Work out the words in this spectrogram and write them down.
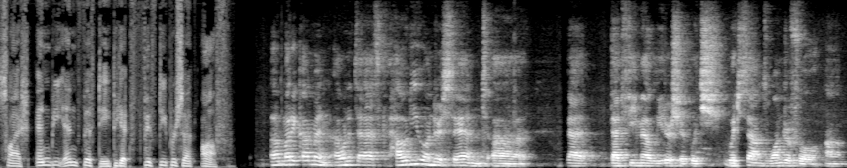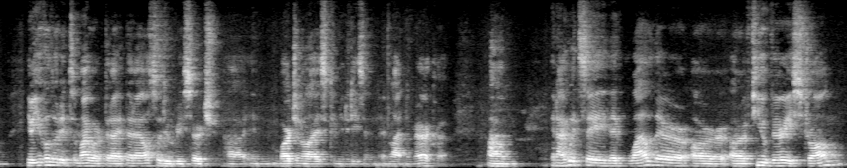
slash NBN50 to get 50% off. Uh, Mari Carmen, I wanted to ask, how do you understand uh, that that female leadership, which which sounds wonderful? Um, you know, you've alluded to my work that I that I also do research uh, in marginalized communities in, in Latin America, um, and I would say that while there are are a few very strong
